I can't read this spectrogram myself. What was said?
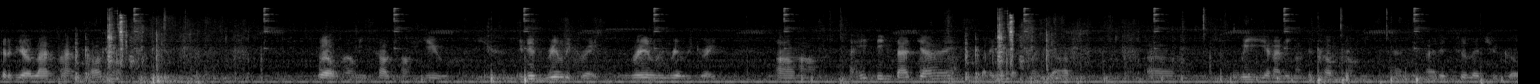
gonna be our last time talking. Well, me talking to you. You, you did really great. Really, really great. Um, I hate being that guy, but I guess that's my job. Um, we, and I mean the company, have decided to let you go.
